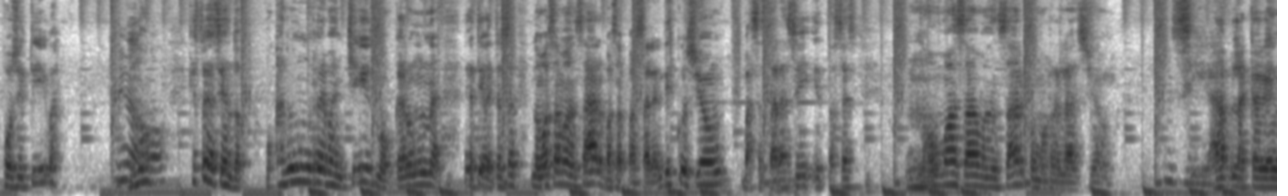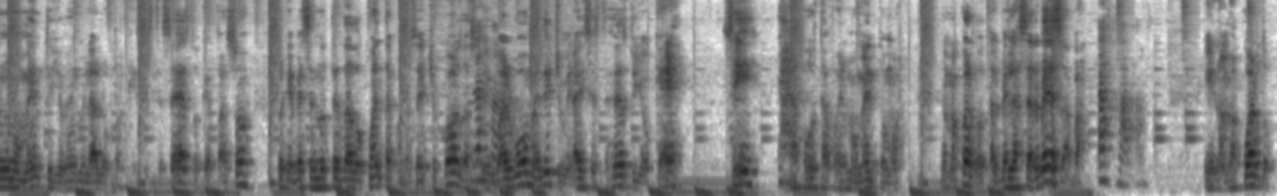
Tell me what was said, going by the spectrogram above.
positiva. No. No. ¿Qué estoy haciendo? Buscando un revanchismo, buscar una negativa. Entonces no vas a avanzar, vas a pasar en discusión, vas a estar así, entonces no vas a avanzar como relación. Si Gab la caga en un momento y yo vengo y le hablo, ¿por qué hiciste esto? ¿Qué pasó? Porque a veces no te has dado cuenta cuando has hecho cosas. Ajá. Igual vos me has dicho, mira, hiciste esto. Y yo, ¿qué? Sí. Ah, puta, fue el momento, amor. No me acuerdo. Tal vez la cerveza, va. Ajá. Y no me acuerdo.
